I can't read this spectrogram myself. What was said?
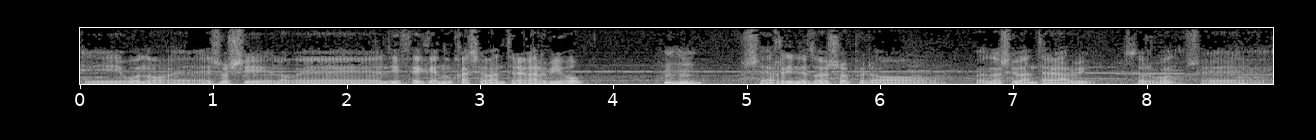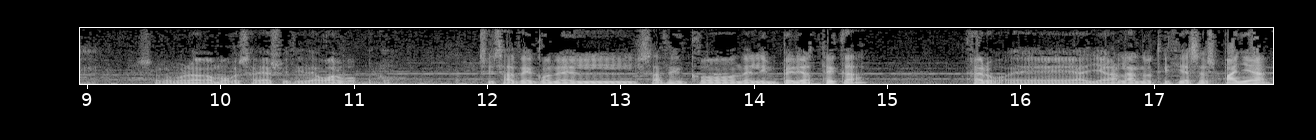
Y bueno, eh, eso sí, lo que él dice que nunca se va a entregar vivo. Se rinde todo eso, pero pero no se iba a entregar vivo. Entonces, bueno, se, se rumora como que se había suicidado o algo, pero si se hacen con el, se hacen con el Imperio Azteca, claro, eh, al llegar las noticias a España,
